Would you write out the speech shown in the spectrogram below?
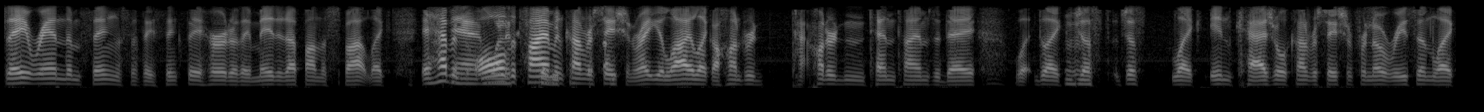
say random things that they think they heard or they made it up on the spot. Like it happens Yeah, all the time in conversation, right? You lie like a hundred, hundred and ten times a day, li- like Mhm. just just like in casual conversation for no reason, like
